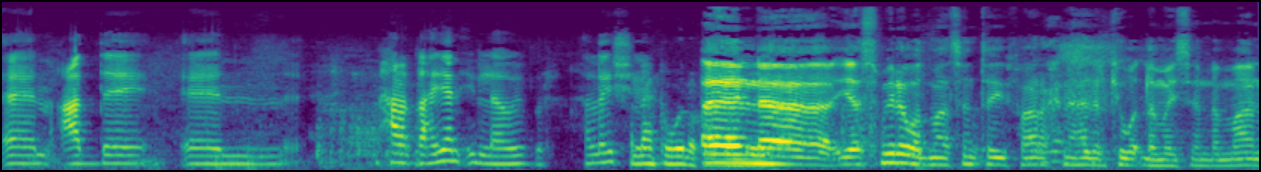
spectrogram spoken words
أن عدي أن محمد ضحيان إلا ويبر. Sheeg yasmina waad mahadsantahay faaraxna hadalkii waad dhamaysan dhammaan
